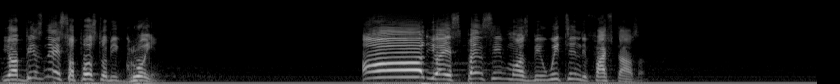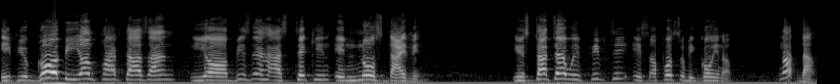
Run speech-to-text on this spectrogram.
your business is supposed to be growing. All your expenses must be within the 5,000. If you go beyond 5,000, your business has taken a nose diving. You started with 50, it's supposed to be going up, not down.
